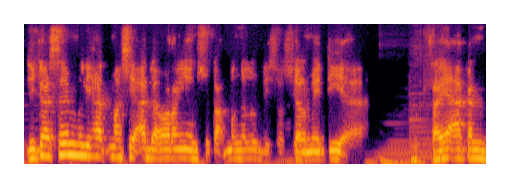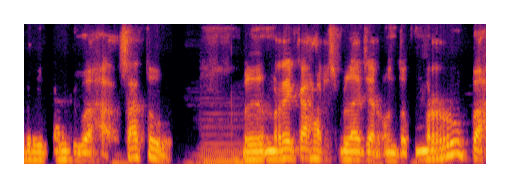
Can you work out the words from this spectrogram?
Jika saya melihat masih ada orang yang suka mengeluh di sosial media. Saya akan berikan dua hal. Satu, mereka harus belajar untuk merubah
